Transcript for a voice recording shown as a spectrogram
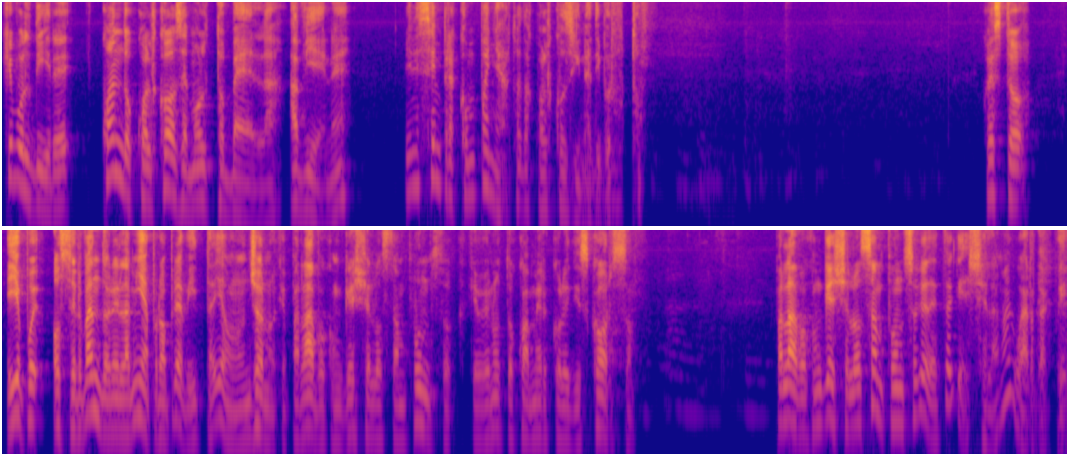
che vuol dire quando qualcosa è molto bella avviene, viene sempre accompagnato da qualcosina di brutto. Questo, e io poi osservando nella mia propria vita, io un giorno che parlavo con Geshe Lo Sampunzo, che è venuto qua mercoledì scorso, parlavo con Geshe Lo Sampunzo che ha detto Geshe, ma guarda qui,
